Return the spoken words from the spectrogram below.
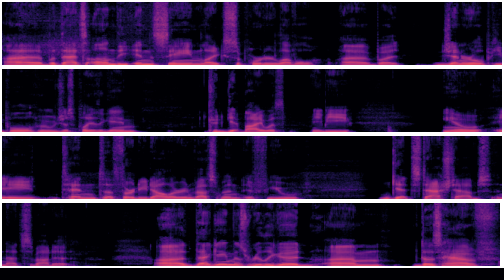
uh, but that's on the insane like supporter level. Uh, but general people who just play the game could get by with maybe you know a ten to thirty dollar investment if you get stash tabs, and that's about it. Uh, that game is really good. Um, does have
